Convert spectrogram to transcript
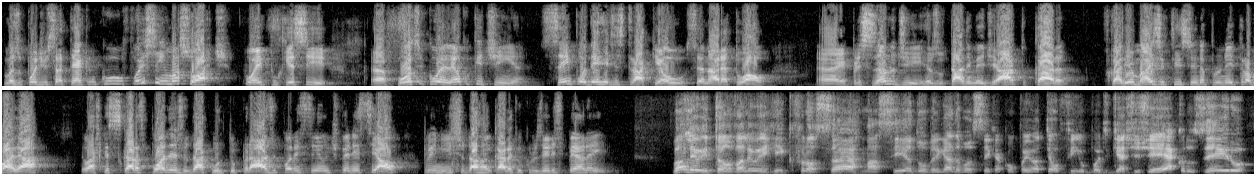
mas do ponto de vista técnico foi sim uma sorte. Foi, porque se é, fosse com o elenco que tinha, sem poder registrar, que é o cenário atual, é, e precisando de resultado imediato, cara, ficaria mais difícil ainda para o Ney trabalhar. Eu acho que esses caras podem ajudar a curto prazo e podem ser um diferencial para o início da arrancada que o Cruzeiro espera aí. Valeu então, valeu Henrique Frossar, Macedo, obrigado a você que acompanhou até o fim o podcast GE Cruzeiro.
